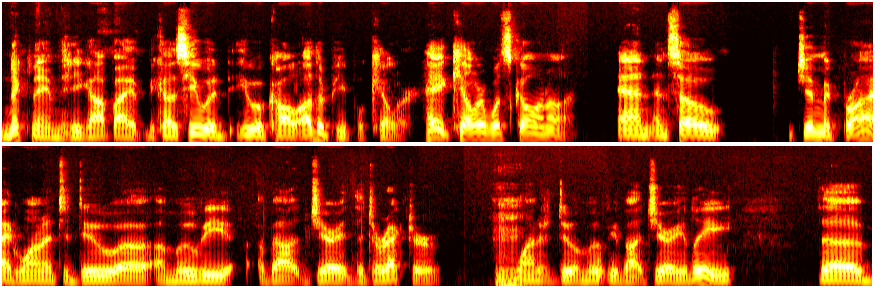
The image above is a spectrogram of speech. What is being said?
nickname that he got by because he would he would call other people killer. Hey, killer, what's going on? And and so Jim McBride wanted to do a, a movie about Jerry. The director Mhm. wanted to do a movie about Jerry Lee, the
